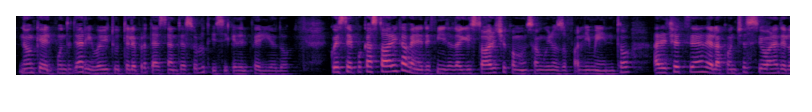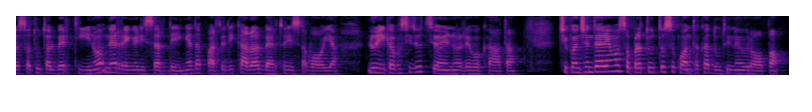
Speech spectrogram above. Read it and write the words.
nonché il punto di arrivo di tutte le proteste antiassolutistiche del periodo. Questa epoca storica venne definita dagli storici come un sanguinoso fallimento, ad eccezione della concessione dello Statuto Albertino nel Regno di Sardegna da parte di Carlo Alberto di Savoia, l'unica Costituzione non revocata. Ci concentreremo soprattutto su quanto accaduto in Europa.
